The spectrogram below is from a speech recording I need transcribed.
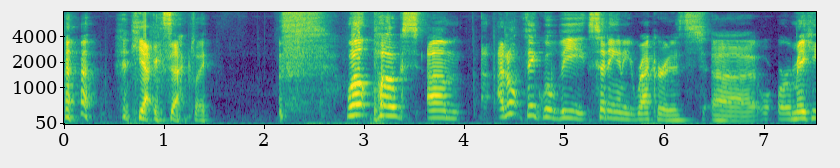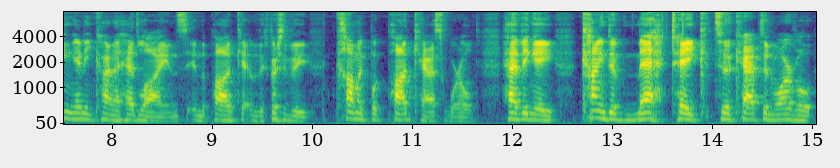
yeah, exactly. Well, folks, um, I don't think we'll be setting any records uh, or, or making any kind of headlines in the podcast, especially the comic book podcast world, having a kind of meh take to Captain Marvel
